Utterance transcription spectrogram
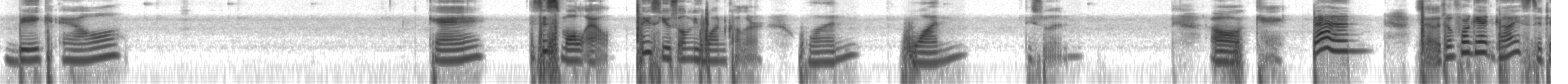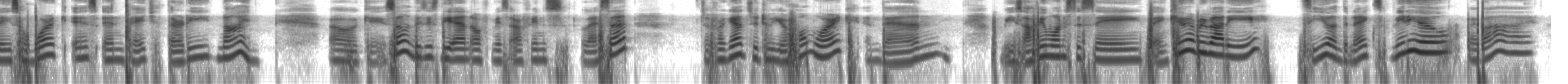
Big L. Okay. This is small L. Please use only one color. One, one, this one. Okay, then. So don't forget, guys, today's homework is in page 39. Okay, so this is the end of Miss Arfin's lesson. Don't forget to do your homework, and then Miss Arfin wants to say thank you, everybody. See you on the next video. Bye bye.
